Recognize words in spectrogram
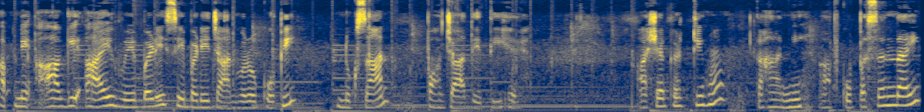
अपने आगे आए हुए बड़े से बड़े जानवरों को भी नुकसान पहुँचा देती है। आशा करती हूँ कहानी आपको पसंद आई।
